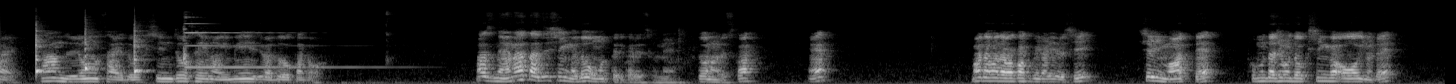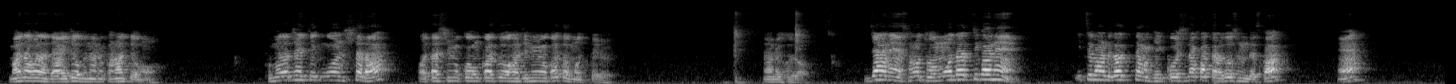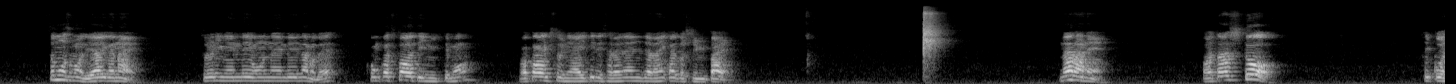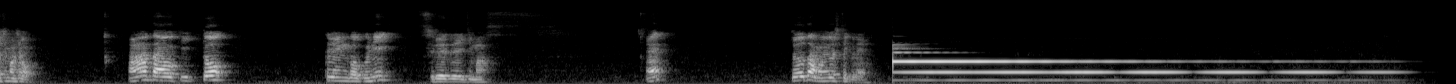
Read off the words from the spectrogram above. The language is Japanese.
はい。34歳独身女性のイメージはどうかと。まずね、あなた自身がどう思ってるかですよね。どうなんですか？え？まだまだ若く見られるし、趣味もあって、友達も独身が多いので、まだまだ大丈夫なのかなって思う。友達が結婚したら、私も婚活を始めようかと思ってる。なるほど。じゃあね、その友達がね、いつまで経っても結婚しなかったらどうするんですか？え？そもそも出会いがない。それに年齢も年齢なので、婚活パーティーに行っても、若い人に相手にされないんじゃないかと心配。ならね、私と結婚しましょう。あなたをきっと天国に連れて行きます。え？冗談も許してくれ。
